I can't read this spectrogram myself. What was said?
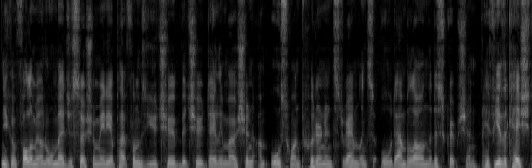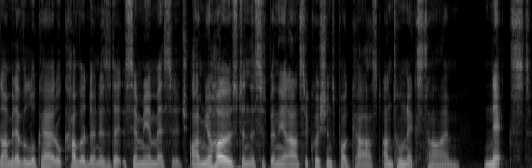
You can follow me on all major social media platforms YouTube, BitChute, Dailymotion. I'm also on Twitter and Instagram. Links are all down below in the description. If you have a case you'd like me to have a look at or cover, don't hesitate to send me a message. I'm your host, and this has been the Unanswered Questions Podcast. Until next time. Next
